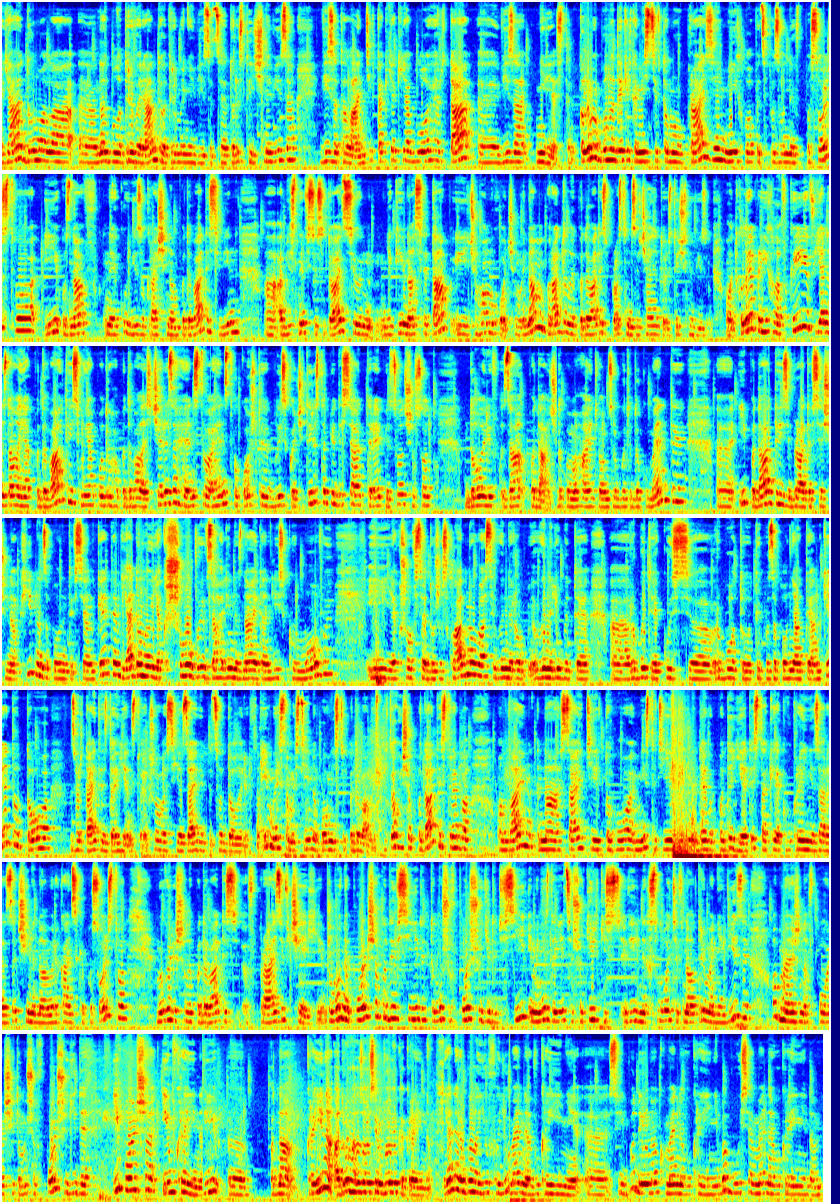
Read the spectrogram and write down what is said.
я думала, е, у нас було три варіанти отримання візи: це туристична віза, віза талантів, так як я блогер, та е, віза невести. Коли ми були декілька місяців тому у Празі, мій хлопець позвонив в посольство і узнав, на яку візу краще нам подаватись. Він а, об'яснив всю ситуацію, який у нас етап і чого ми хочемо. І нам порадили подаватись просто на звичайну туристичну візу. От коли я приїхала в Київ, я не знала, як подаватись. Моя подруга подавалась через агентство. Агентство коштує близько 450-500-600 доларів за подачу. Допомагають вам зробити документи е, і подати, зібрати все, що необхідно, заповнити всі анкети. Я думаю, якщо ви взагалі не знаєте англійської мови. І якщо все дуже складно у вас, і ви не роб... ви не любите е, робити якусь е, роботу, типу заповняти анкету, то звертайтесь до агентства, якщо у вас є зайві 500 доларів. І ми самостійно повністю подавалися. Для того, щоб податись, треба онлайн на сайті того міста, тієї де ви подаєтесь, так як в Україні зараз зачинено американське посольство. Ми вирішили подаватись в Празі, в Чехії. Чому не Польща, куди всі їдуть? Тому що в Польщу їдуть всі, і мені здається, що кількість вільних слотів на отримання візи обмежена в Польщі, тому що в Польщу їде і Польща, і Україна. Дві, е, Одна країна, а друга зовсім велика країна. Я не робила U4U. У мене в Україні е, свій будинок, в мене в Україні бабуся, в мене в Україні там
